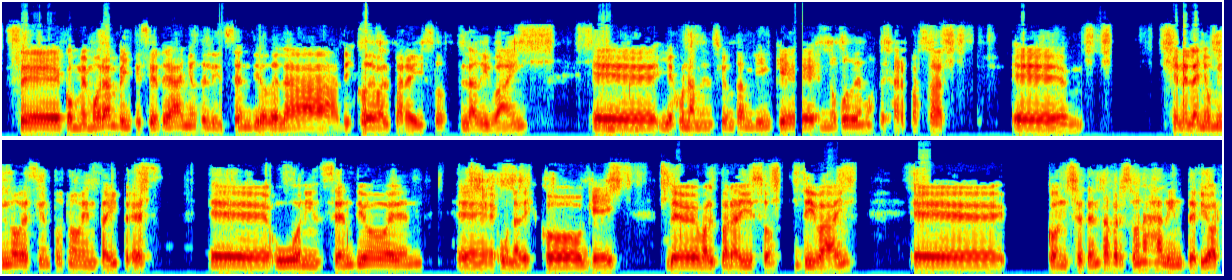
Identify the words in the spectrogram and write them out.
se conmemoran 27 años del incendio de la disco de Valparaíso, la Divine, eh, y es una mención también que no podemos dejar pasar. Eh, en el año 1993 hubo un incendio en una disco gay de Valparaíso, Divine, con 70 personas al interior.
